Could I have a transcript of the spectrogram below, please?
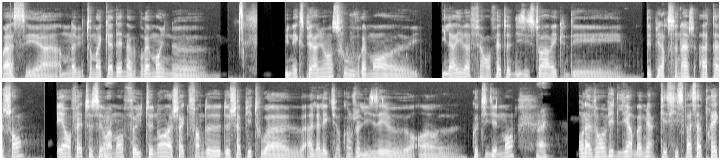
voilà, c'est à à mon avis Thomas Caden a vraiment une euh, une expérience où vraiment euh, il arrive à faire en fait des histoires avec des, des personnages attachants et en fait c'est Ouais. vraiment feuilletonnant à chaque fin de, de chapitre ou à, à la lecture quand je lisais euh, en- euh, quotidiennement Ouais. on avait envie de lire bah merde qu'est-ce qui se passe après?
